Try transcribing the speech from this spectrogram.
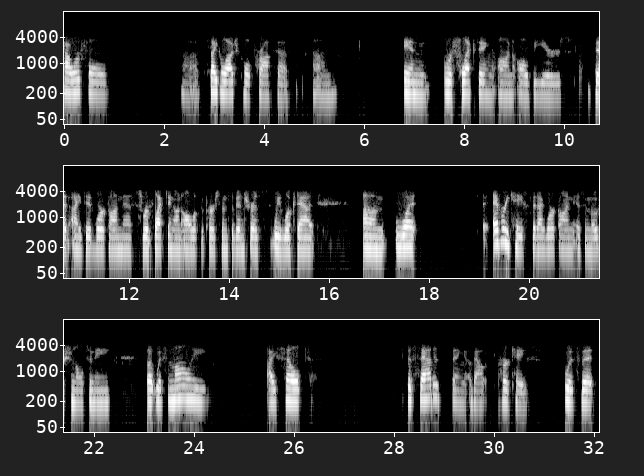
powerful uh, psychological process um, in reflecting on all the years that I did work on this, reflecting on all of the persons of interest we looked at. Um, what every case that I work on is emotional to me, but with Molly, I felt the saddest thing about her case was that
